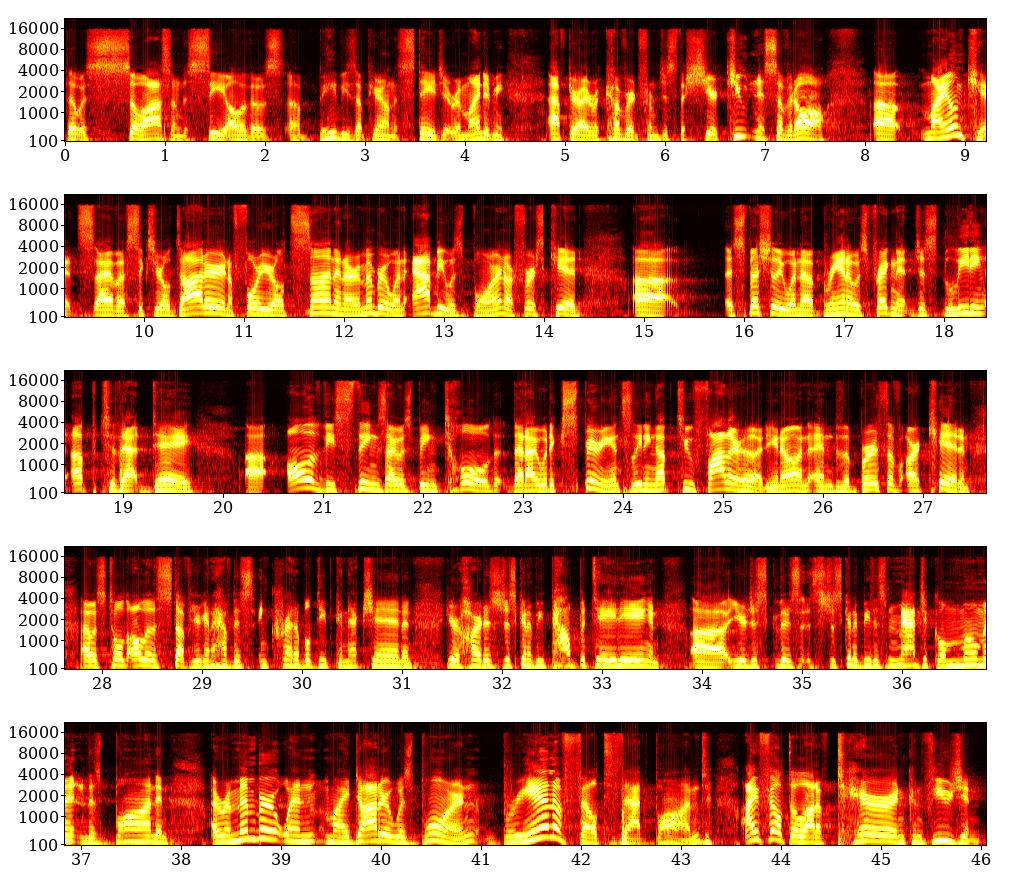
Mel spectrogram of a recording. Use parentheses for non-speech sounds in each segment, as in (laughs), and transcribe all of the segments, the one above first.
that was so awesome to see all of those uh, babies up here on the stage. It reminded me, after I recovered from just the sheer cuteness of it all, uh, my own kids. I have a six year old daughter and a four year old son. And I remember when Abby was born, our first kid, uh, especially when uh, Brianna was pregnant, just leading up to that day, uh, all of these things I was being told that I would experience leading up to fatherhood, you know, and, and the birth of our kid. And I was told all of this stuff. You're going to have this incredible deep connection, and your heart is just going to be palpitating, and uh, you're just, there's, it's just going to be this magical moment and this bond. And I remember when my daughter was born, Brianna felt that bond. I felt a lot of terror and confusion.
